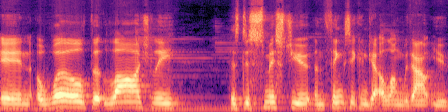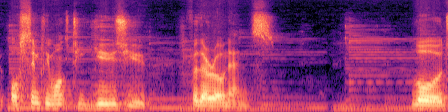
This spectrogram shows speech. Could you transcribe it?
in a world that largely has dismissed you and thinks it can get along without you or simply wants to use you for their own ends. Lord,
